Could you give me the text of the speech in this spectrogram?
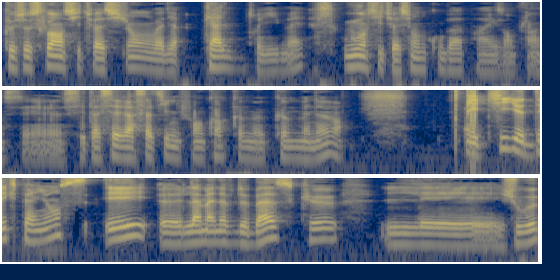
que ce soit en situation, on va dire, calme, entre guillemets, ou en situation de combat, par exemple. Hein. C'est assez versatile, une fois encore, comme, comme manœuvre. Et qui, d'expérience, est la manœuvre de base que les joueurs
